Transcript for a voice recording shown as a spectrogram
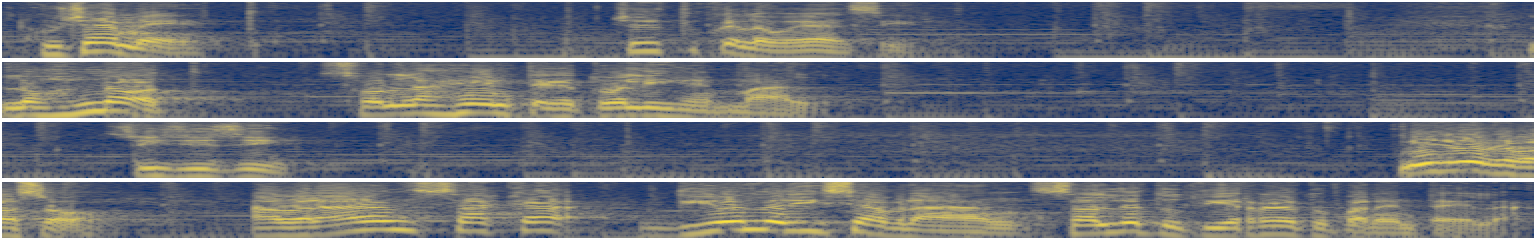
Escúchame esto. Yo esto que le voy a decir. Los Lot son la gente que tú eliges mal. Sí, sí, sí. Mira lo que pasó. Abraham saca, Dios le dice a Abraham, sal de tu tierra y de tu parentela.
